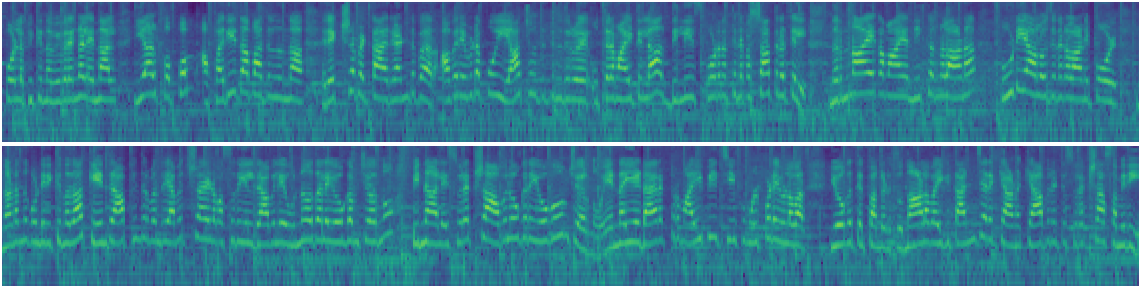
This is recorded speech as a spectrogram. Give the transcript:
ഇപ്പോൾ ലഭിക്കുന്ന വിവരങ്ങൾ. എന്നാൽ ഇയാൾക്കൊപ്പം ഫരീദാബാദിൽ നിന്ന് രക്ഷപ്പെട്ട രണ്ടുപേർ അവരെവിടെ പോയി? ആ ചോദ്യത്തിനെതിരെ ഉത്തരമായിട്ടില്ല. ദില്ലി സ്ഫോടനത്തിന്റെ പശ്ചാത്തലത്തിൽ നിർണായകമായ നീക്കങ്ങളാണ്. കൂടിയാലോചനകളാണ് ഇപ്പോൾ നടന്നുകൊണ്ടിരിക്കുന്നത്. കേന്ദ്ര ആഭ്യന്തരമന്ത്രി അമിത്ഷായുടെ വസതിയിൽ രാവിലെ ഉന്നതതല യോഗം ചേർന്നു. പിന്നാലെ സുരക്ഷാ അവലോകന യോഗവും ചേർന്നു. എൻ ഐ എ ഡയറക്ടറും ഐ ബി ചീഫും ഉൾപ്പെടെയുള്ളവർ യോഗത്തിൽ പങ്കെടുത്തു. നാളെ വൈകിട്ട് അഞ്ചരയ്ക്കാണ് ക്യാബിനറ്റ് സുരക്ഷാ സമിതി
